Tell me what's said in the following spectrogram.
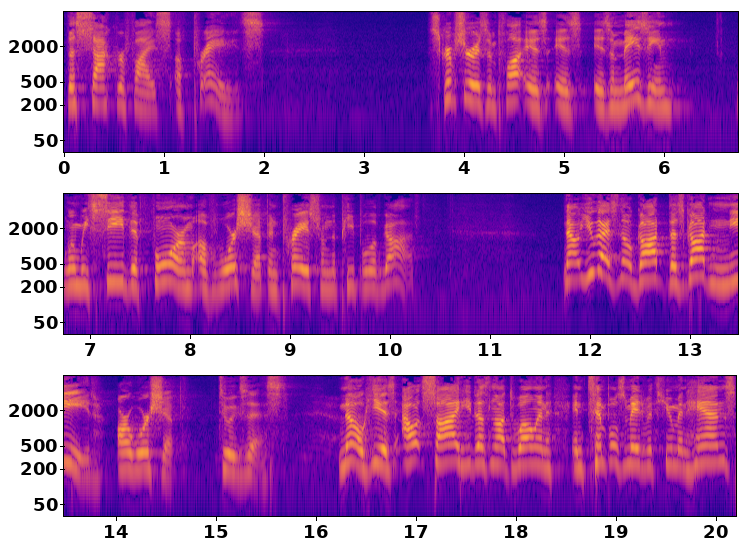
the sacrifice of praise. Scripture is, impl- is, is, is amazing when we see the form of worship and praise from the people of God. Now, you guys know God, does God need our worship to exist? No, he is outside. He does not dwell in, in temples made with human hands.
